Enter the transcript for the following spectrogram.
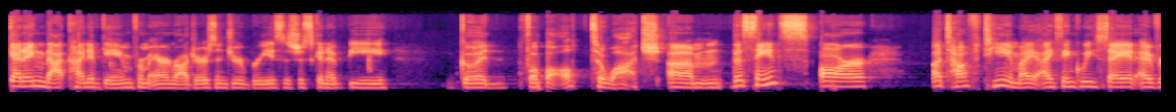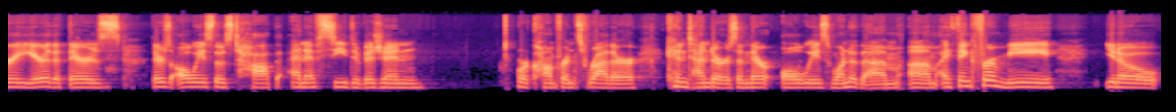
getting that kind of game from Aaron Rodgers and Drew Brees is just going to be good football to watch. Um, the Saints are a tough team. I, I think we say it every year that there's there's always those top NFC division or conference rather contenders, and they're always one of them. Um, I think for me, you know,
